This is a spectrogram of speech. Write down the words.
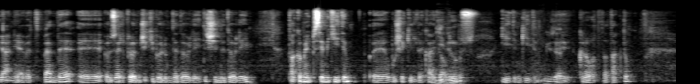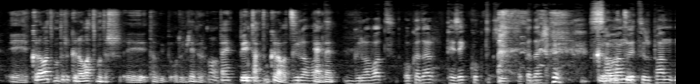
Yani evet ben de e, özellikle önceki bölümde de öyleydi. Şimdi de öyleyim. Takım elbisemi giydim. E, bu şekilde kayda Giydin mi? alıyoruz. Giydim giydim. Güzel. E, kravatı da taktım. E, kravat mıdır, kravat mıdır? E, tabii onu bilemiyorum ama ben benim taktım kravat. Gravat. Yani ben Gravat o kadar tezek koktu ki, o kadar saman ve tırpan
